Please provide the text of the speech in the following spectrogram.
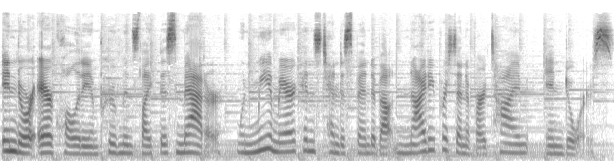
Indoor air quality improvements like this matter when we Americans tend to spend about 90% of our time indoors.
